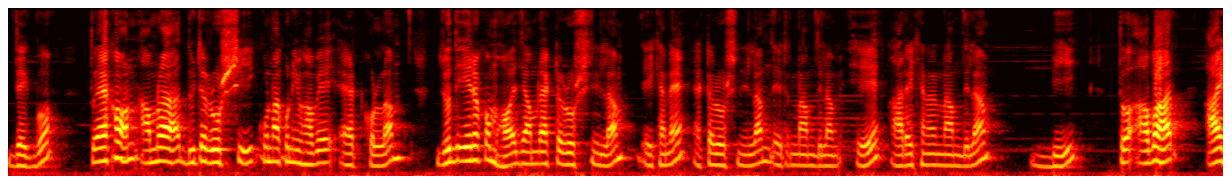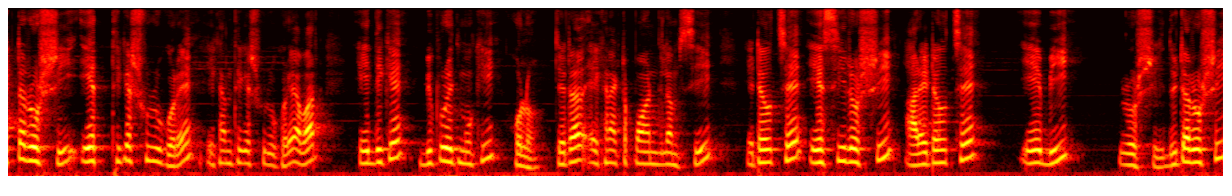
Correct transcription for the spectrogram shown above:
দেখব। তো এখন আমরা দুইটা রশ্মি কোনাকুনিভাবে অ্যাড করলাম। যদি এরকম হয় যে আমরা একটা রশ্মি নিলাম, এখানে একটা রশ্মি নিলাম, এটার নাম দিলাম এ আর এখানের নাম দিলাম বি তো আবার আরেকটা রশ্মি এর থেকে শুরু করে, এখান থেকে শুরু করে আবার এইদিকে বিপরীতমুখী হলো, যেটা এখানে একটা পয়েন্ট দিলাম সি এটা হচ্ছে এসি রশ্মি আর এটা হচ্ছে এ বি রশ্মি। দুইটা রশ্মি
